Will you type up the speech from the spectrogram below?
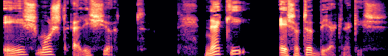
És most el is jött. Neki és a többieknek is.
